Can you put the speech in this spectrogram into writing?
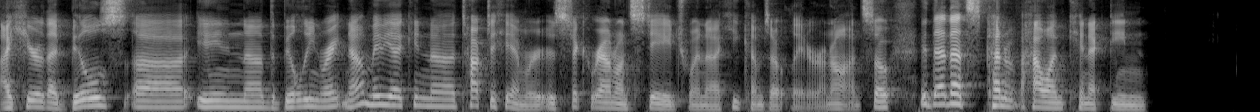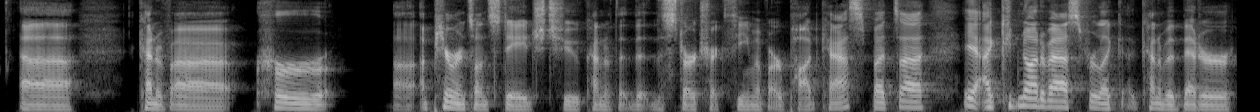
I hear that Bill's uh in uh, the building right now. Maybe I can uh, talk to him or stick around on stage when uh, he comes out later and on. So that that's kind of how I'm connecting uh, kind of uh, her uh, appearance on stage to kind of the, the, Star Trek theme of our podcast. But uh, yeah, I could not have asked for like a, kind of a better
